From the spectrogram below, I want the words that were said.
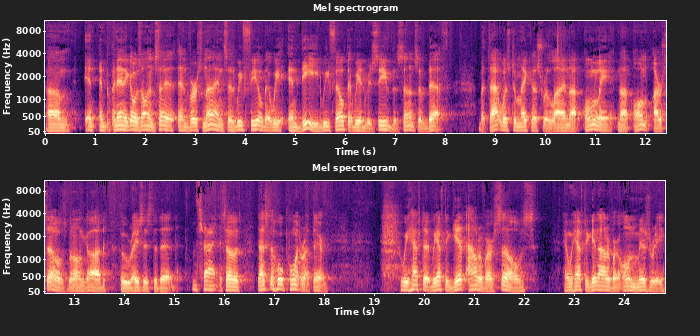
Um, and, and, and then he goes on and says, in verse 9 says, We feel that we, indeed, we felt that we had received the sons of death, but that was to make us rely not only, not on ourselves, but on God who raises the dead. That's right. So that's the whole point right there. We have to we have to get out of ourselves, and we have to get out of our own misery,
